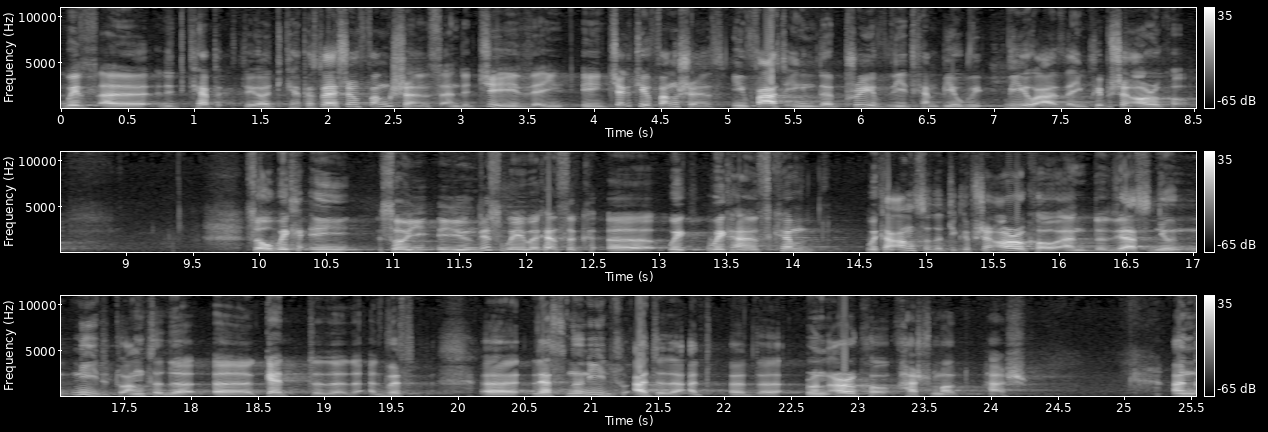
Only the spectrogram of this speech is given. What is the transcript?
with uh, the, decapsulation functions, and the g is the in injective functions. In fact, in the proof, it can be viewed as the encryption oracle. So we can, in, so in this way, we can, uh, we, we can we can answer the decryption oracle, and there's no need to answer the uh, get the, the adverse. Uh, there's no need to add the, uh, the run oracle hash mod hash. And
